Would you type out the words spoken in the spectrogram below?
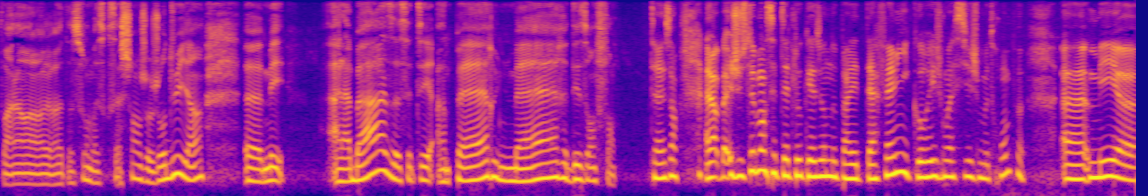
Voilà, attention parce que ça change aujourd'hui, hein. Euh, mais à la base, c'était un père, une mère et des enfants. Intéressant. Alors bah, justement, c'est peut-être l'occasion de nous parler de ta famille. Corrige-moi si je me trompe. Euh, mais euh,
